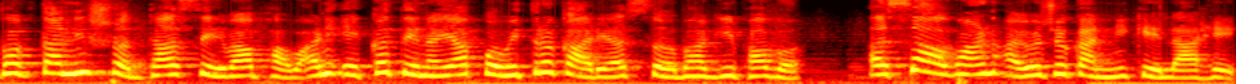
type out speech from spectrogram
भक्तांनी श्रद्धा सेवाभाव आणि एकतेनं या पवित्र कार्यात सहभागी व्हावं असं आवाहन आयोजकांनी केलं आहे.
